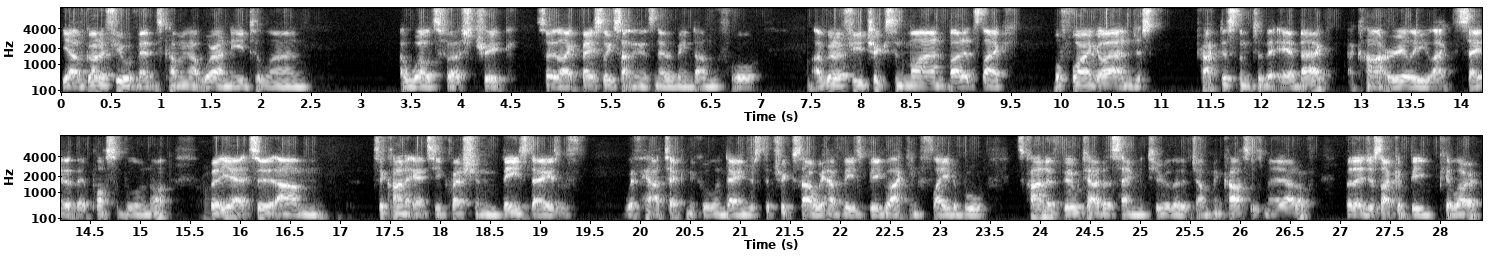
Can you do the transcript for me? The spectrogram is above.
yeah, I've got a few events coming up where I need to learn a world's first trick. So like basically something that's never been done before. I've got a few tricks in mind, but it's like before I go out and just practice them to the airbag, I can't really like say that they're possible or not. Right. But yeah, to um to kind of answer your question, these days with with how technical and dangerous the tricks are, we have these big like inflatable. It's kind of built out of the same material that a jumping castle is made out of, but they're just like a big pillow.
